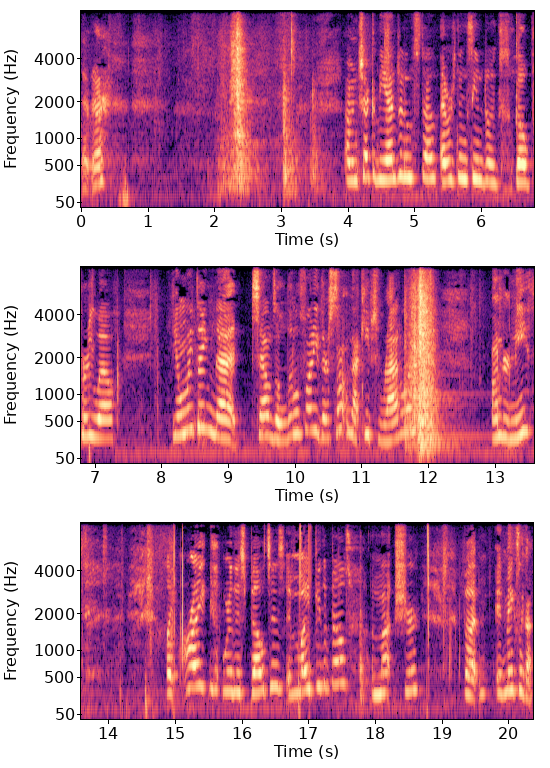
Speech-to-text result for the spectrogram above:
There we are. I've been checking the engine and stuff. Everything seemed to go pretty well. The only thing that sounds a little funny, there's something that keeps rattling underneath. Like right where this belt is. It might be the belt. I'm not sure. But it makes like a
